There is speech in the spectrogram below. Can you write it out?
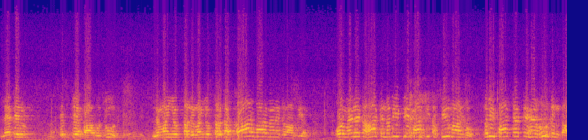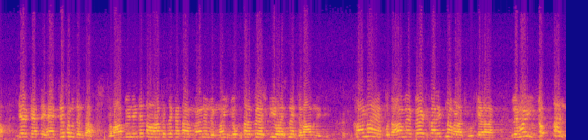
لیکن اس کے باوجود لمن یقتل لمن یقتل کا بار بار میں نے جواب دیا۔ اور میں نے کہا کہ نبی پاک کی تفسیر مان لو۔ نبی پاک کہتے ہیں روح زندہ، یہ کہتے ہیں جسم زندہ۔ جواب بھی نہیں دیتا اور آگے سے کہتا میں نے لمن یقتل پیش کی اور اس نے جواب نہیں دی۔ کھانا ہے خدا میں بیٹھ کر اتنا بڑا جھوٹ کہہ رہا ہے۔ لمئی یوگتل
